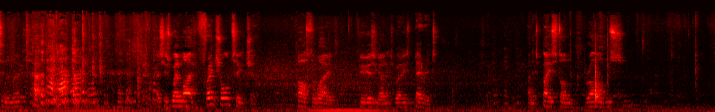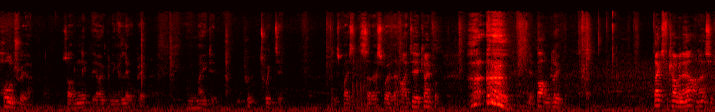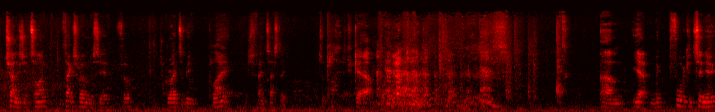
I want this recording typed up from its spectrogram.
In the mood. this is where my French horn teacher passed away a few years ago, and it's where he's buried. And it's based on Brahms' horn trio. So I've nicked the opening a little bit and made it, tw- tweaked it. So it's basically, so that's where that idea came from. yeah, Barton Glebe. Thanks for coming out. I know it's a challenging time. Thanks for having us here, Phil. It's great to be playing. It's fantastic to play. Get out. um, yeah. Before we continue,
